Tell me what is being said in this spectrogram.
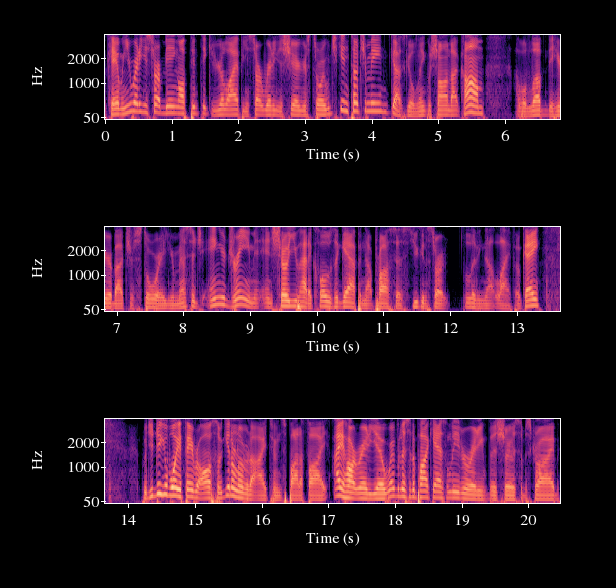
Okay, when you're ready to start being authentic in your life and you start ready to share your story, would you get in touch with me? You guys go to linkwithsean.com. I would love to hear about your story, your message, and your dream and show you how to close the gap in that process. You can start living that life, okay? Would you do your boy a favor also? Get on over to iTunes, Spotify, iHeartRadio, wherever you listen to podcasts, leave a rating for the show, subscribe,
